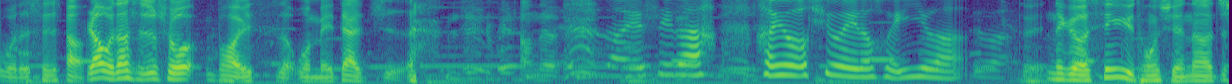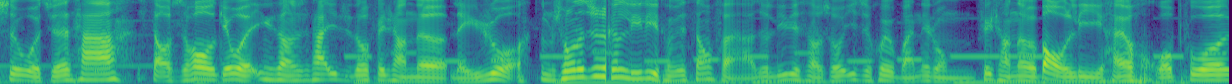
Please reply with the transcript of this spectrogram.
我的身上，然后我当时就说不好意思，我没带纸。是的，也是一段很有趣味的回忆了，对吧？对，那个星宇同学呢，就是我觉得他小时候给我的印象是他一直都非常的羸弱。怎么说呢？就是跟李李同学相反啊，就李李小时候一直会玩那种非常的暴力还有活泼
